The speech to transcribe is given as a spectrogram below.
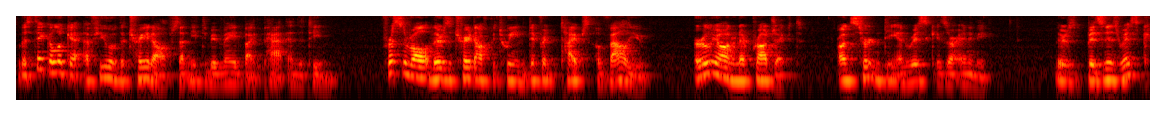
Let's take a look at a few of the trade-offs that need to be made by Pat and the team. First of all, there's a trade-off between different types of value. Early on in a project, uncertainty and risk is our enemy. There's business risk.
